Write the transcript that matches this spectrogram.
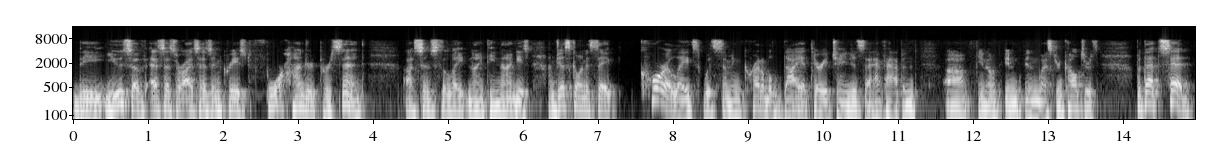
the use of SSRIs has increased 400% uh, since the late 1990s. I'm just going to say correlates with some incredible dietary changes that have happened, uh, you know, in, in Western cultures. But that said,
